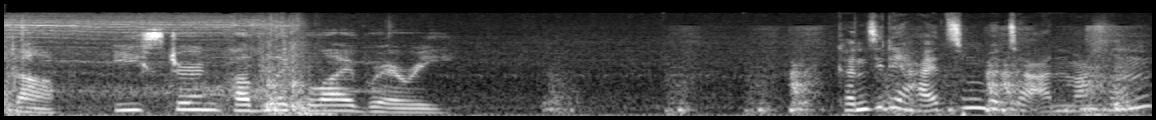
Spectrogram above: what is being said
stop, Eastern Public Library. Können Sie die Heizung bitte anmachen?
